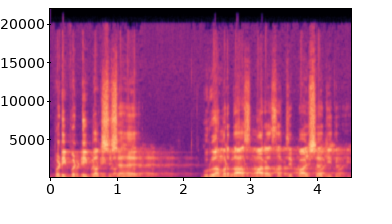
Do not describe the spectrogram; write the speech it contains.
ਬੜੀ ਵੱਡੀ ਬਖਸ਼ਿਸ਼ ਹੈ। ਗੁਰੂ ਅਮਰਦਾਸ ਮਹਾਰਾਜ ਸੱਚੇ ਪਾਤਸ਼ਾਹ ਜੀ ਦੀ।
